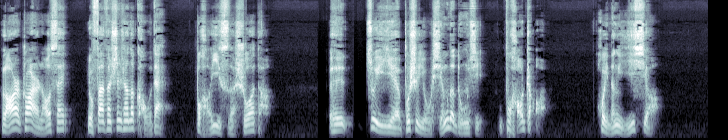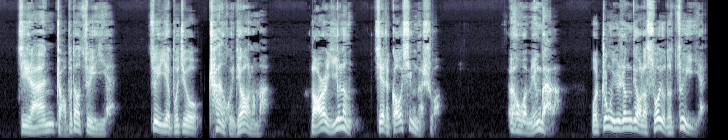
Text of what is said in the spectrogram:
老二抓耳挠腮，又翻翻身上的口袋，不好意思的说道：“呃，罪业不是有形的东西，不好找。”慧能一笑：“既然找不到罪业，罪业不就忏悔掉了吗？”老二一愣，接着高兴地说：“呃，我明白了，我终于扔掉了所有的罪业。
